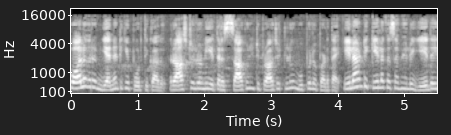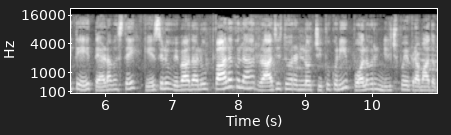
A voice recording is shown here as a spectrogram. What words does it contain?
పోలవరం ఎన్నటికీ పూర్తి కాదు. రాష్ట్రంలోని ఇతర సాగునీటి ప్రాజెక్టులు ముప్పులో పడతాయి. ఇలాంటి కీలక సమయంలో ఏదైతే తేడా వస్తే కేసులు వివాదాలు పాలకుల రాజధోరణిలో చిక్కుకుని పోలవరం నిలిచిపోయే ప్రమాదం.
